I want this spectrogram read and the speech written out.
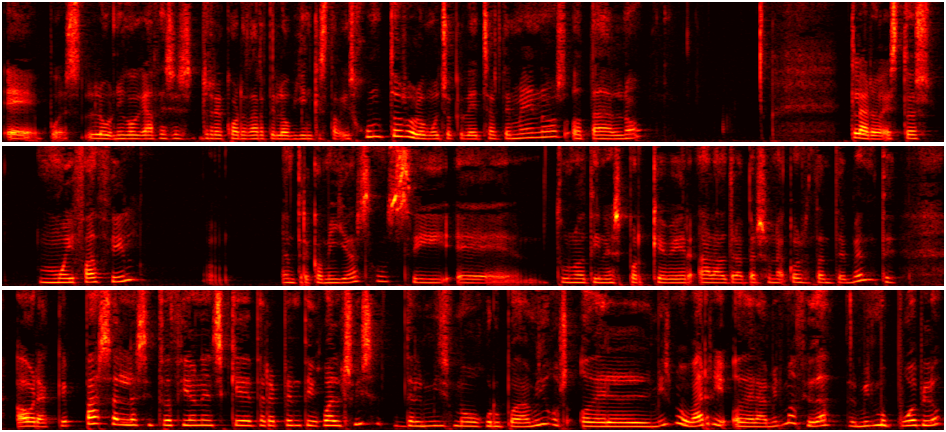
eh, pues lo único que haces es recordarte lo bien que estabais juntos o lo mucho que le echas de menos o tal, ¿no? Claro, esto es muy fácil entre comillas, si eh, tú no tienes por qué ver a la otra persona constantemente. Ahora, ¿qué pasa en las situaciones que de repente igual sois del mismo grupo de amigos o del mismo barrio o de la misma ciudad, del mismo pueblo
